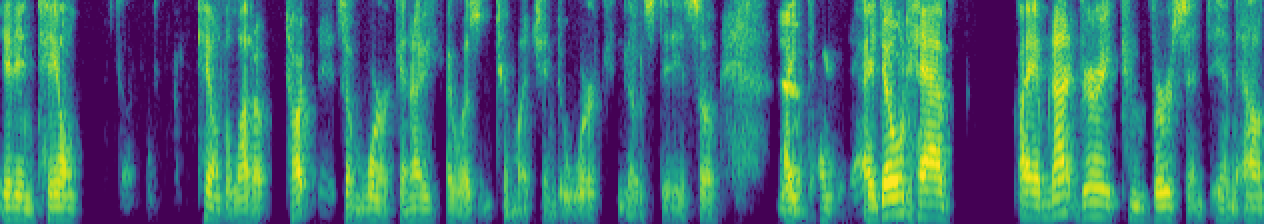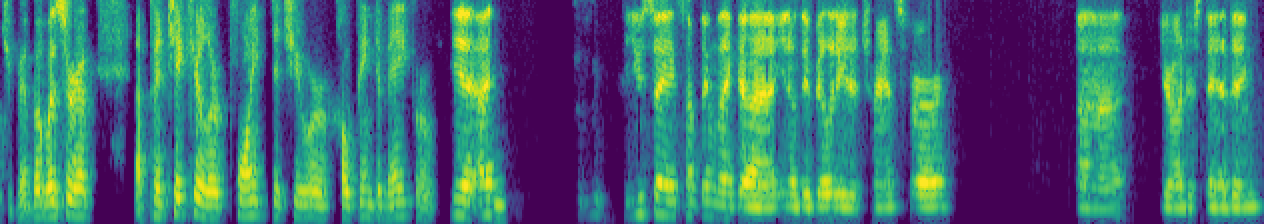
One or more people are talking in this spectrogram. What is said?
it entailed entailed a lot of some work and I, I wasn't too much into work in those days. So I, I, I don't have, I am not very conversant in algebra, but was there a, a particular point that you were hoping to make or? yeah, I, you say something like, uh, you know, the ability to transfer uh, your understanding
